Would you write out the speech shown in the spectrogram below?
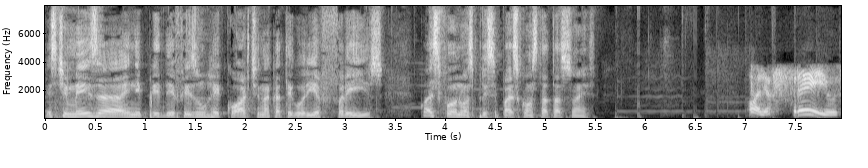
Este mês a NPD fez um recorte na categoria freios. Quais foram as principais constatações? Olha, freios,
